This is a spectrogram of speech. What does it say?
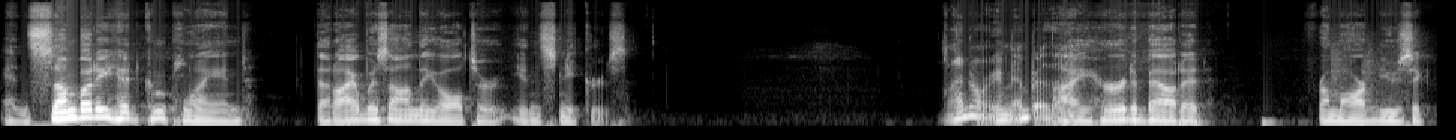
and somebody had complained that I was on the altar in sneakers. I don't remember that. I heard about it from our music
